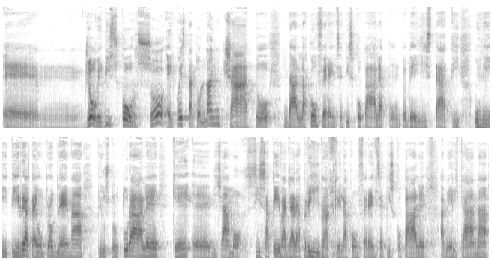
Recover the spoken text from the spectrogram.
eh, giovedì scorso è stato lanciato dalla conferenza episcopale appunto degli Stati Uniti. In realtà è un problema più strutturale che eh, diciamo si sapeva già da prima che la conferenza episcopale americana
